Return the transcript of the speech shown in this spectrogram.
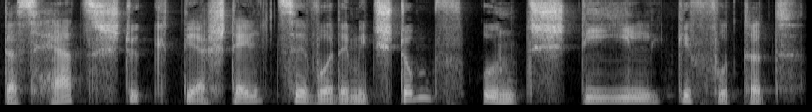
Das Herzstück der Stelze wurde mit Stumpf und Stiel gefuttert.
